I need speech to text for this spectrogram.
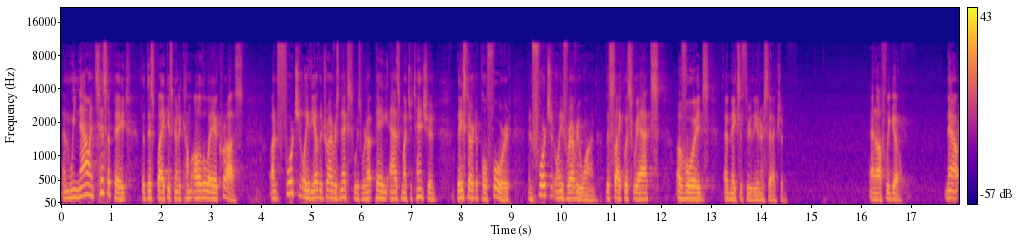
and we now anticipate that this bike is going to come all the way across. Unfortunately, the other drivers next to us were not paying as much attention. They started to pull forward, and fortunately for everyone, the cyclist reacts, avoids, and makes it through the intersection. And off we go. Now,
